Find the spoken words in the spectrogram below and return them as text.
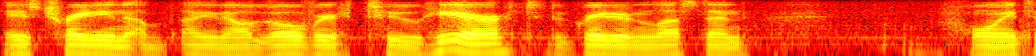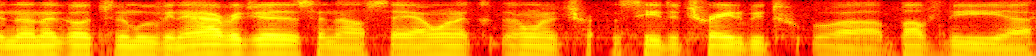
is trading. Uh, you know, I'll go over to here to the greater than less than point, and then I'll go to the moving averages, and I'll say I want to I want to see the trade be uh, above the.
